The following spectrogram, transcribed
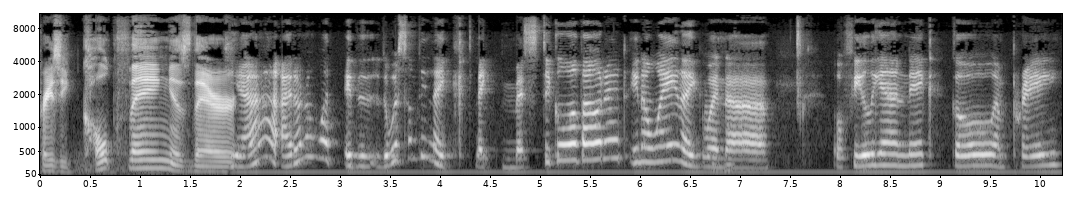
crazy cult thing? Is there? Yeah, I don't know what it, there was something like like mystical about it in a way, like when Mm-hmm. uh, Ophelia and Nick go and pray,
